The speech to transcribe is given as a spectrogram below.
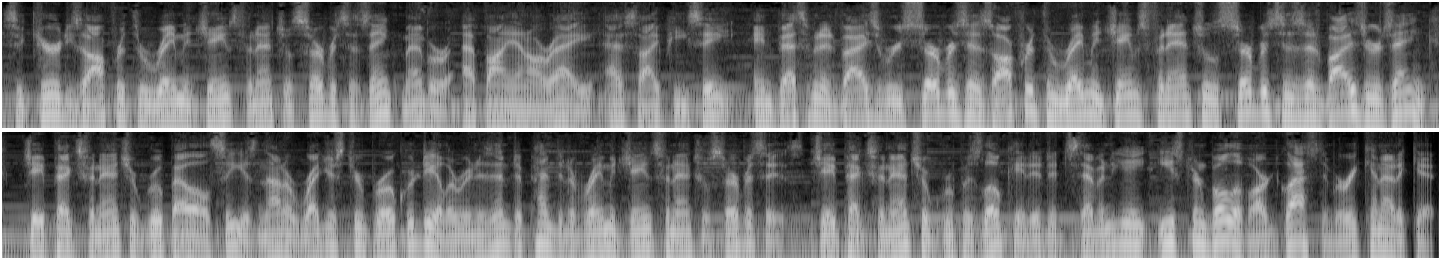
Securities offered through Raymond James Financial Services Inc. member FINRA SIPC. Investment advisory services offered through Raymond James Financial Services Advisors Inc. JPEX Financial Group LLC is not a registered broker dealer and is independent of Raymond James Financial Services. JPEX Financial Group is located at 78 Eastern Boulevard, Glastonbury, Connecticut.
